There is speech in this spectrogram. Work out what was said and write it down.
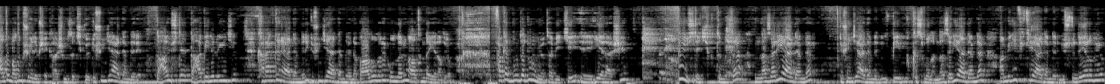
adım adım şöyle bir şey karşımıza çıkıyor. Düşünce erdemleri daha üstte, daha belirleyici. Karakter erdemleri düşünce erdemlerine bağlı olarak onların altında yer alıyor. Fakat burada durmuyor tabii ki e, hiyerarşi. Bir üste çıktığımızda nazari erdemler düşünce erdemlerinin bir kısmı olan nazari erdemler ameli fikri erdemlerin üstünde yer alıyor.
